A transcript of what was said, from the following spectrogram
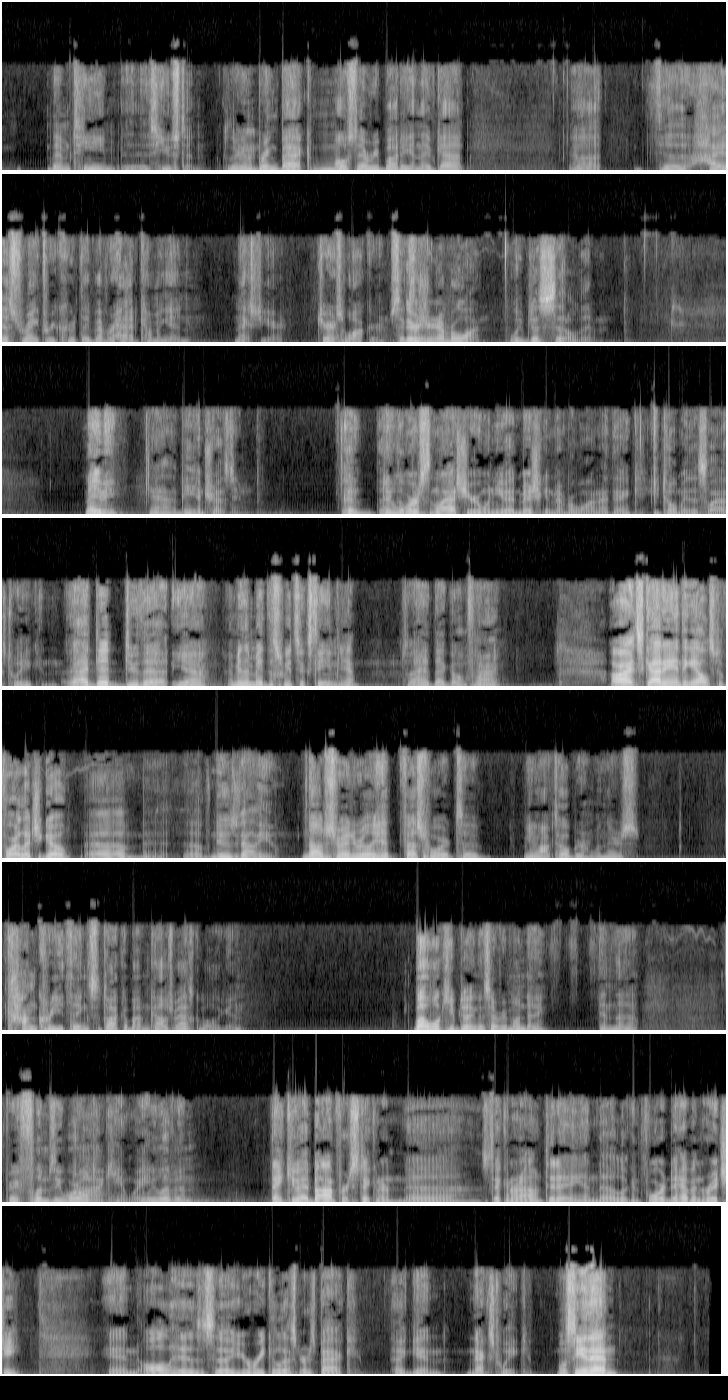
them team is Houston. Because they're going Mm. to bring back most everybody, and they've got uh, the highest ranked recruit they've ever had coming in next year, Jarace Walker. Six There's eight. your number one. We've just settled it. maybe Yeah, that'd be interesting. Couldn't do worse than last year when you had Michigan number one. I think you told me this last week, and I did do that. Yeah, I mean they made the Sweet Sixteen, yeah. so I had that going for All me. right. All right, Scott. Anything else before I let you go um, of news value? No, just ready to really hit fast forward to you know October when there's concrete things to talk about in college basketball again. But we'll keep doing this every Monday in the very flimsy world Oh, I can't wait. we live in. Thank you, Ed Baum, for sticking uh, sticking around today, and uh, looking forward to having Richey and all his uh, Eureka listeners back again next week. We'll see you then.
